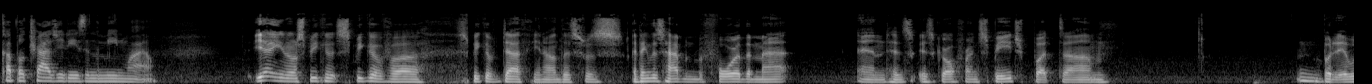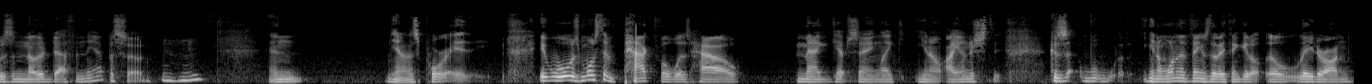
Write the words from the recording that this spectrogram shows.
Couple tragedies in the meanwhile. Yeah, you know, speak of speak of uh, speak of death. You know, this was I think this happened before the Matt and his his girlfriend speech, but um, but it was another death in the episode, mm-hmm. and you know, this poor. It, it what was most impactful was how Maggie kept saying, like, you know, I understand because you know one of the things that I think it'll, it'll later on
